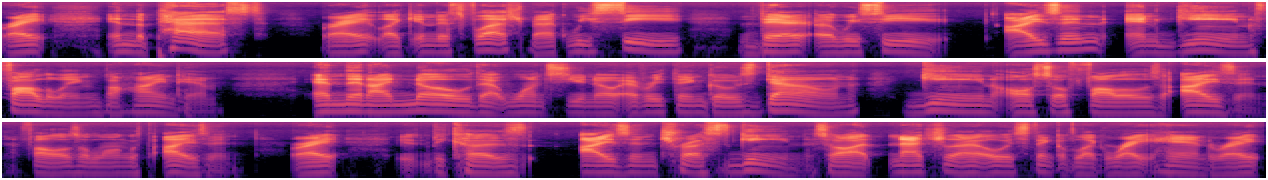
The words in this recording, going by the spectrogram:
right? In the past, right? Like in this flashback, we see there uh, we see Aizen and Gin following behind him. And then I know that once you know everything goes down, Gin also follows Aizen, follows along with Aizen, right? Because Aizen trusts Gin. So I, naturally, I always think of like right hand, right?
